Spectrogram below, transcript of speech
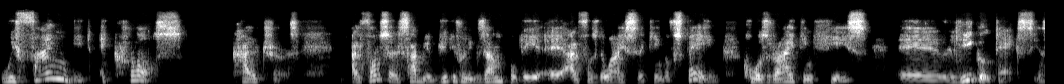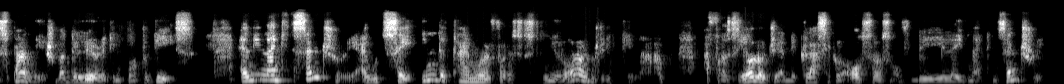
we find it across cultures. Alfonso el Sabio, beautiful example, the uh, Alfonso the Wise, the King of Spain, who was writing his uh, legal texts in Spanish, but the lyric in Portuguese. And in 19th century, I would say in the time where, for instance, neurology came up, aphasiology and the classical authors of the late 19th century,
